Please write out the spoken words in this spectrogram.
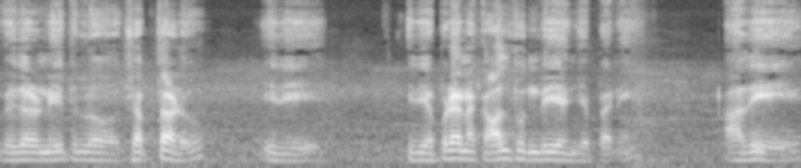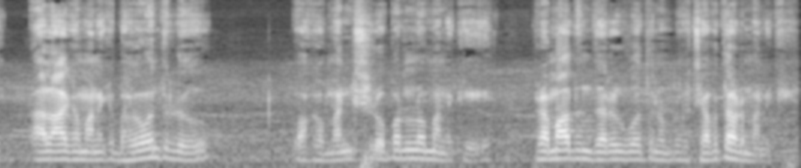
ఆ నీతిలో చెప్తాడు ఇది ఇది ఎప్పుడైనా కాలుతుంది అని చెప్పని. అది అలాగ మనకి భగవంతుడు ఒక మనిషి రూపంలో మనకి ప్రమాదం జరగబోతున్నప్పుడు చెబుతాడు మనకి.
